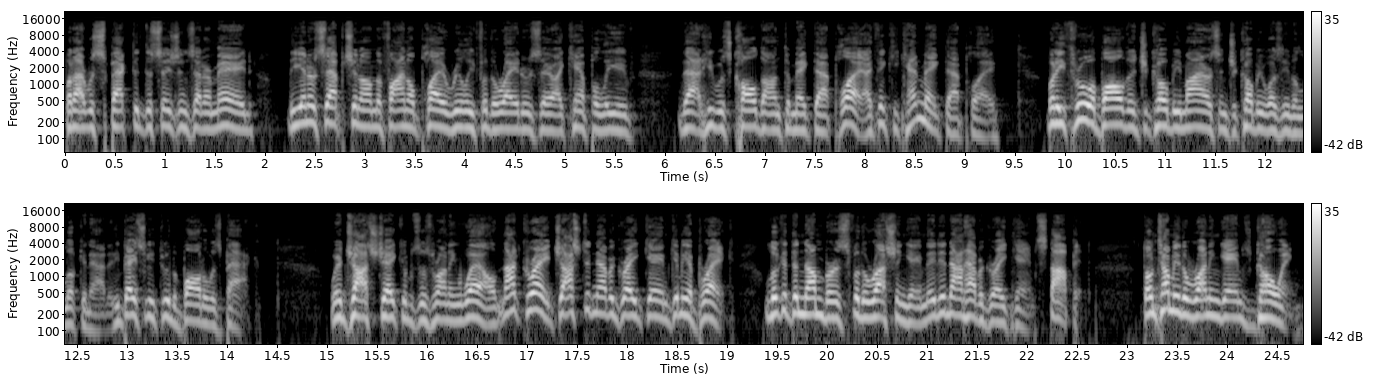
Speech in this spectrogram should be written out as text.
but I respect the decisions that are made. The interception on the final play, really, for the Raiders there, I can't believe that he was called on to make that play. I think he can make that play, but he threw a ball to Jakobi Meyers, and Jakobi wasn't even looking at it. He basically threw the ball to his back, where Josh Jacobs was running well. Not great. Josh didn't have a great game. Give me a break. Look at the numbers for the rushing game. They did not have a great game. Stop it. Don't tell me the running game's going.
